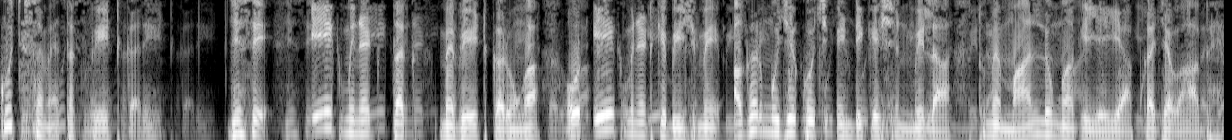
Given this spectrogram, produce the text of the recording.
कुछ समय तक वेट करें। जैसे एक मिनट तक मैं वेट करूँगा और एक मिनट के बीच में अगर मुझे कुछ इंडिकेशन मिला तो मैं मान लूँगा कि यही आपका जवाब है।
